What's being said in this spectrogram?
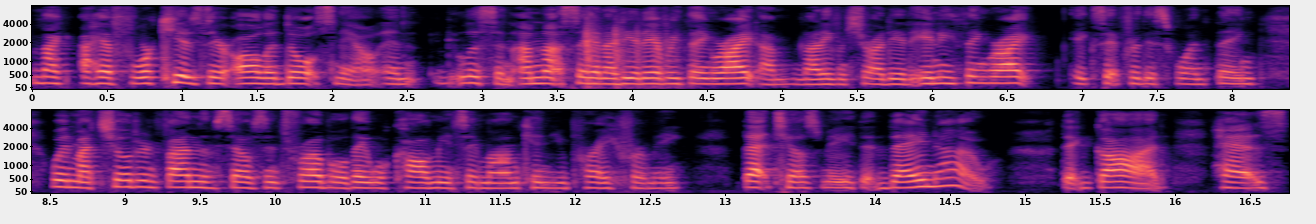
my I have four kids, they're all adults now. And listen, I'm not saying I did everything right. I'm not even sure I did anything right except for this one thing. When my children find themselves in trouble, they will call me and say, "Mom, can you pray for me?" That tells me that they know that God has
